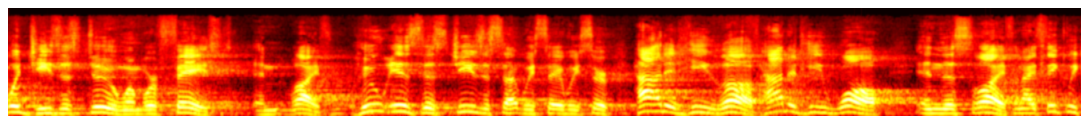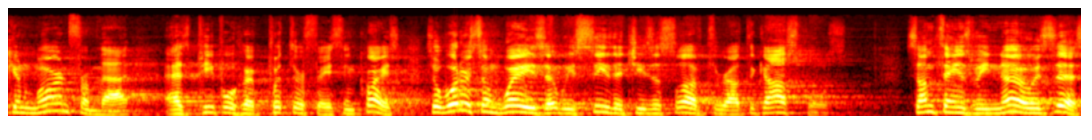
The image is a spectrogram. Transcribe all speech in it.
would Jesus do when we're faced in life? Who is this Jesus that we say we serve? How did he love? How did he walk in this life? And I think we can learn from that as people who have put their faith in Christ. So, what are some ways that we see that Jesus loved throughout the Gospels? Some things we know is this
